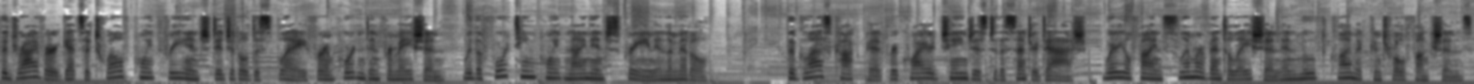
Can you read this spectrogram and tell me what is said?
The driver gets a 12.3-inch digital display for important information, with a 14.9-inch screen in the middle. The glass cockpit required changes to the center dash, where you'll find slimmer ventilation and moved climate control functions.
